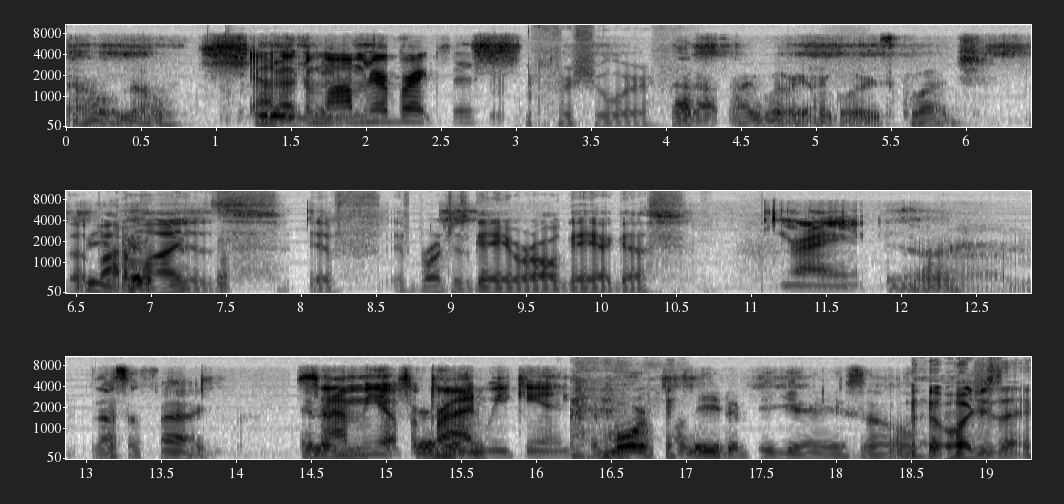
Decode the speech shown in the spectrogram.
I don't know. Shout It out is to mom and her breakfast. for sure. Shout out to Aunt Gloria. Aunt Gloria's clutch. The The bottom line is, if if brunch is gay, we're all gay, I guess. Right. Yeah, Um, that's a fact. And Sign then- me up for Pride then- weekend. and more people need to be gay. So What'd you say?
